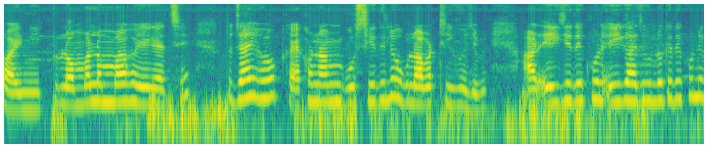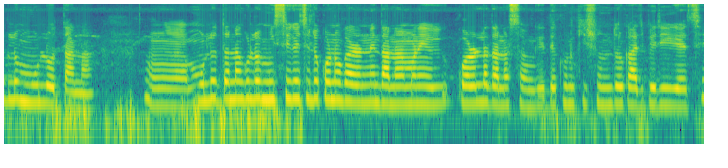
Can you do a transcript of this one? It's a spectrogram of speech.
হয়নি। একটু লম্বা লম্বা হয়ে গেছে। তো যাই হোক, এখন আমি বসিয়ে দিলে ওগুলো আবার ঠিক হয়ে যাবে। আর এই যে দেখুন, এই গাছগুলোকে দেখুন, এগুলো মূলো দানা। মূলের দানাগুলো মিশে গেছিল কোনো কারণে, দানা মানে করলা দানার সঙ্গে। দেখুন কি সুন্দর গাছ বেরিয়ে গেছে।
